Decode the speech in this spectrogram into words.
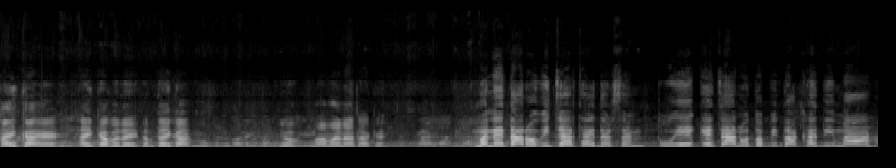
થાયકા હે, થાયકા બધાય. તમ થાયકા? જો મામા ના થાકે. મને તારો વિચાર થાય દર્શન. તું એકે ચા નહોતો પીતો આખા દીમાં.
